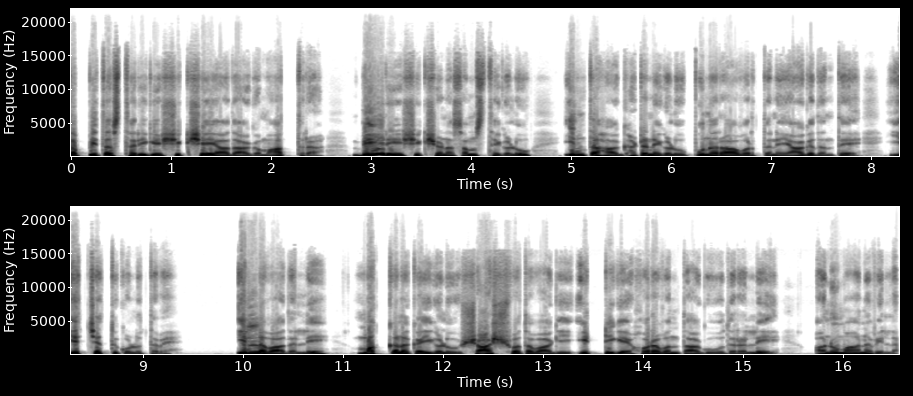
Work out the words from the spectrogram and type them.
ತಪ್ಪಿತಸ್ಥರಿಗೆ ಶಿಕ್ಷೆಯಾದಾಗ ಮಾತ್ರ ಬೇರೆ ಶಿಕ್ಷಣ ಸಂಸ್ಥೆಗಳು ಇಂತಹ ಘಟನೆಗಳು ಪುನರಾವರ್ತನೆಯಾಗದಂತೆ ಎಚ್ಚೆತ್ತುಕೊಳ್ಳುತ್ತವೆ. ಇಲ್ಲವಾದಲ್ಲಿ ಮಕ್ಕಳ ಕೈಗಳು ಶಾಶ್ವತವಾಗಿ ಇಟ್ಟಿಗೆ ಹೊರವಂತಾಗುವುದರಲ್ಲಿ ಅನುಮಾನವಿಲ್ಲ.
